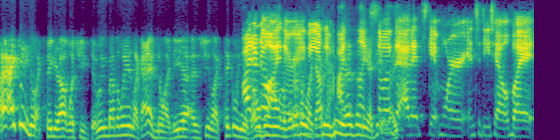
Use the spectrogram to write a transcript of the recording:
I, I can't even like figure out what she's doing. By the way, like I have no idea. Is she like tickling his elbow or whatever? I like mean, I mean, who I- has any idea? some of right? the edits get more into detail, but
